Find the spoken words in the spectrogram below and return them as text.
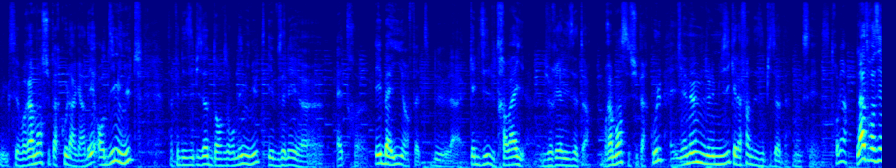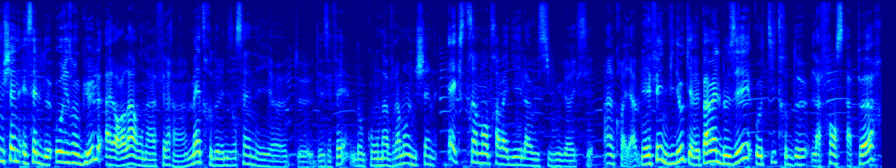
Donc c'est vraiment super cool à regarder. En 10 minutes, ça fait des épisodes d'environ 10 minutes et vous allez euh, être euh, ébahi en fait de la qualité du travail du réalisateur. Vraiment c'est super cool. Il y a même de la musique à la fin des épisodes, donc c'est trop bien. La troisième chaîne est celle de Horizon Gull. Alors là on a affaire à un maître de la mise en scène et euh, des effets. Donc on a vraiment une chaîne extrêmement travaillée là aussi, vous verrez que c'est incroyable. Il fait une vidéo qui avait pas mal buzzé au titre de La France a peur.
